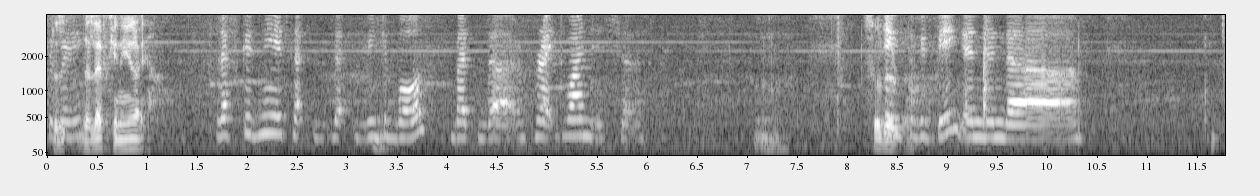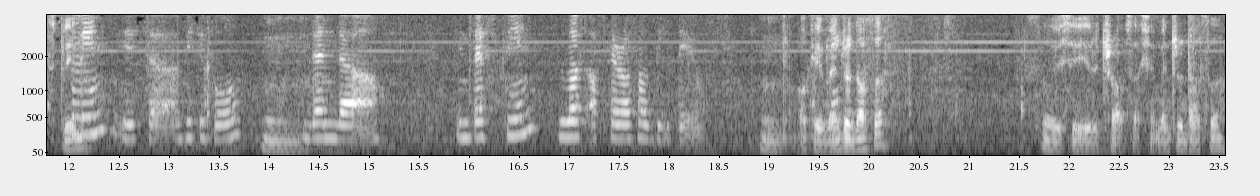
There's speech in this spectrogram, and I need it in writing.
The, the, left kidney, right? Left kidney is not visible, but the right one is. Uh, mm. so seems the, to be big, and then the spleen, spleen is uh, visible. Mm. Then the intestine, loss of serosal details. Mm. Okay, okay, ventral dorsal. So you see urethra obstruction, ventral dorsal.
